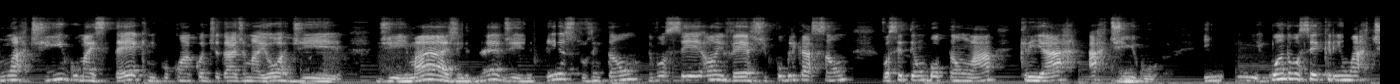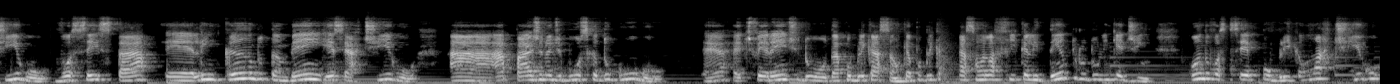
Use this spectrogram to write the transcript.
um artigo mais técnico, com a quantidade maior de, de imagens, né, de textos, então você, ao invés de publicação, você tem um botão lá, criar artigo. E, quando você cria um artigo, você está é, linkando também esse artigo à, à página de busca do Google. É, é, diferente do, da publicação, que a publicação ela fica ali dentro do LinkedIn. Quando você publica um artigo,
